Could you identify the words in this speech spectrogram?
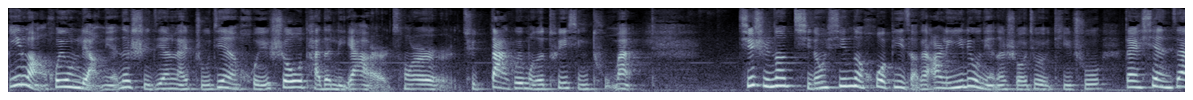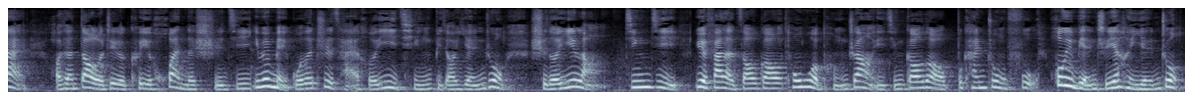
伊朗会用两年的时间来逐渐回收它的里亚尔，从而去大规模的推行土曼。其实呢，启动新的货币早在二零一六年的时候就有提出，但是现在好像到了这个可以换的时机，因为美国的制裁和疫情比较严重，使得伊朗经济越发的糟糕，通货膨胀已经高到不堪重负，货币贬值也很严重。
